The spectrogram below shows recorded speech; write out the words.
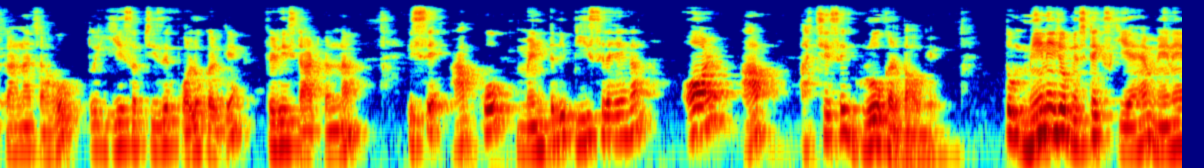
करना चाहो तो ये सब चीज़ें फॉलो करके फिर ही स्टार्ट करना। इससे आपको मेंटली पीस रहेगा और आप अच्छे से ग्रो कर पाओगे। तो मैंने जो मिस्टेक्स किए हैं, मैंने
